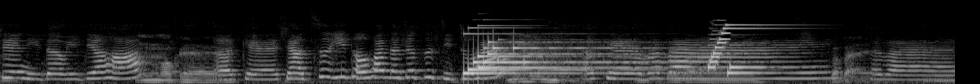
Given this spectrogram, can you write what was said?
share 你的 video 哈嗯，OK，，OK，想吃一头饭的就自己煮啊。嗯，，OK，拜。拜拜，拜拜。拜拜。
